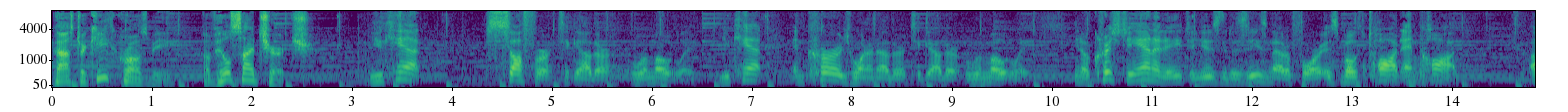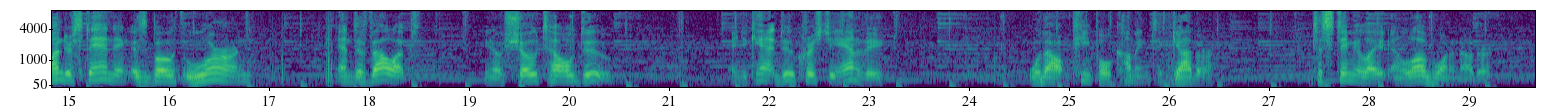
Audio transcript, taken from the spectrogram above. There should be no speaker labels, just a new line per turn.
Pastor Keith Crosby of Hillside Church.
You can't suffer together remotely. You can't encourage one another together remotely. You know, Christianity, to use the disease metaphor, is both taught and caught. Understanding is both learned and developed, you know, show, tell, do. And you can't do Christianity without people coming together to stimulate and love one another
